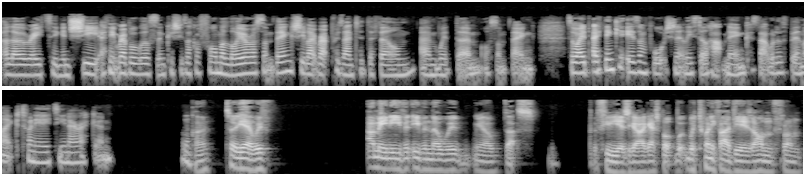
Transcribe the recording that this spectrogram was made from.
a lower rating. And she, I think Rebel Wilson, because she's like a former lawyer or something, she like represented the film um with them or something. So I I think it is unfortunately still happening because that would have been like 2018, I reckon. Okay, so yeah, we've. I mean, even even though we, you know, that's a few years ago, I guess, but we're 25 years on from.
